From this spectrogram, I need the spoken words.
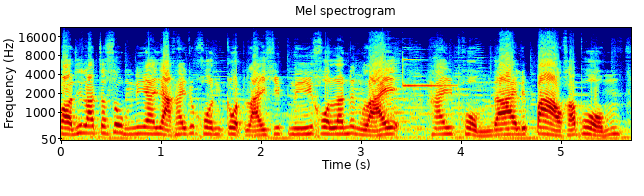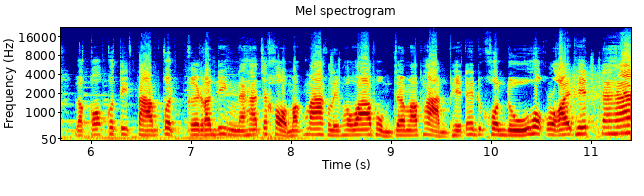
ก่อนที่เราจะสุ่มเนี่ยอยากให้ทุกคนกดไลค์คลิปนี้คนละหนึ่งไลค์ให้ผมได้หรือเปล่าครับผม แล้วก็กดติดตามกดกระดิ่งนะฮะ จะขอมากๆเลยเพราะว่าผมจะมาผ่านเพชรให้ทุกคนดู 600 เพชรนะฮะ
